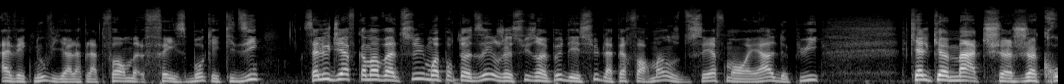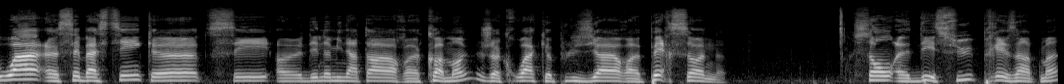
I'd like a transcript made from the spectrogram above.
avec nous via la plateforme Facebook et qui dit Salut Jeff, comment vas-tu? Moi, pour te dire, je suis un peu déçu de la performance du CF Montréal depuis quelques matchs. Je crois, euh, Sébastien, que c'est un dénominateur euh, commun. Je crois que plusieurs euh, personnes sont déçus présentement.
